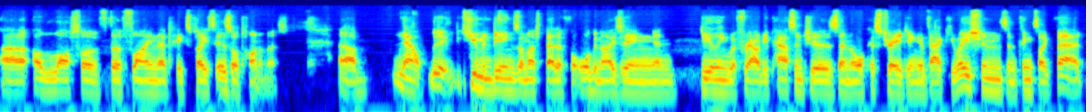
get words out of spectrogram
uh, a lot of the flying that takes place is autonomous. Uh, now, human beings are much better for organizing and dealing with rowdy passengers and orchestrating evacuations and things like that.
